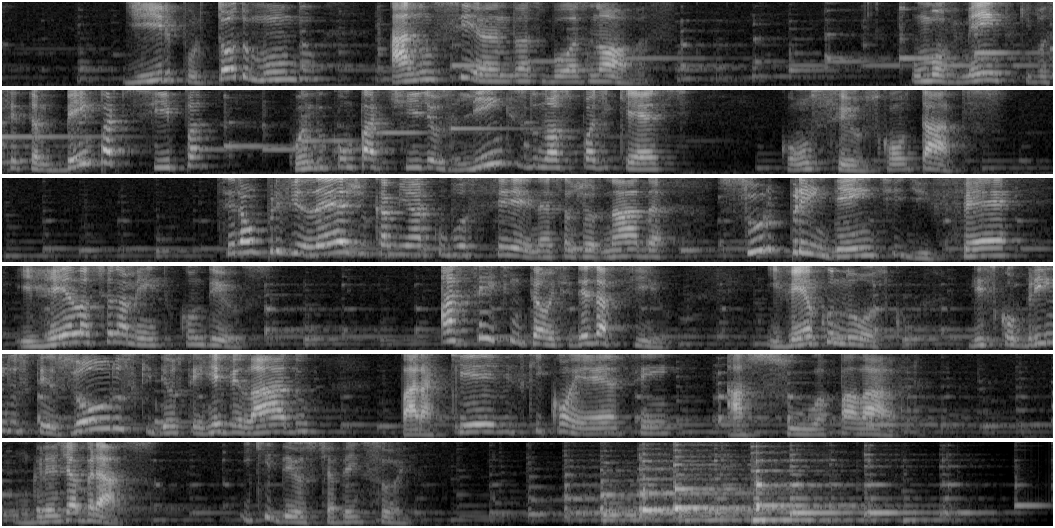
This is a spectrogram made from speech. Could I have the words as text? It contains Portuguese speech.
de ir por todo o mundo anunciando as boas novas. Um movimento que você também participa quando compartilha os links do nosso podcast com os seus contatos. Será um privilégio caminhar com você nessa jornada surpreendente de fé e relacionamento com Deus. Aceite então esse desafio e venha conosco, descobrindo os tesouros que Deus tem revelado para aqueles que conhecem a Sua palavra. Um grande abraço e que Deus te abençoe.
